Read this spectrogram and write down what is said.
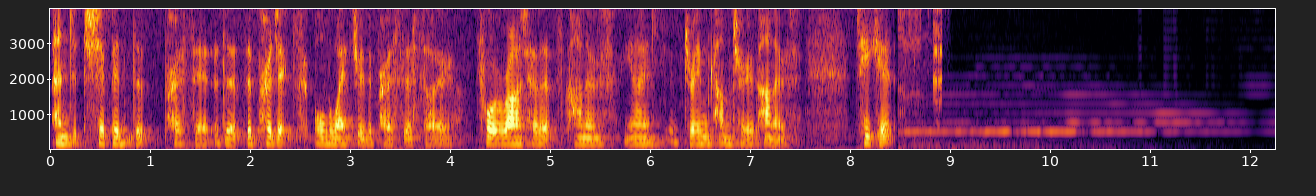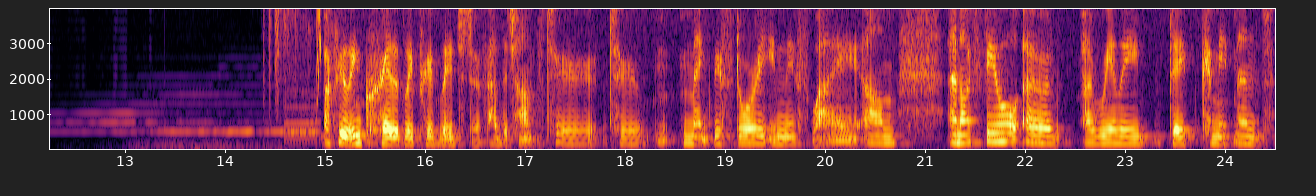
and shepherd the process, the, the project all the way through the process. So for a writer, that's kind of you know dream come true kind of ticket. I feel incredibly privileged to have had the chance to, to make this story in this way. Um, and I feel a, a really deep commitment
